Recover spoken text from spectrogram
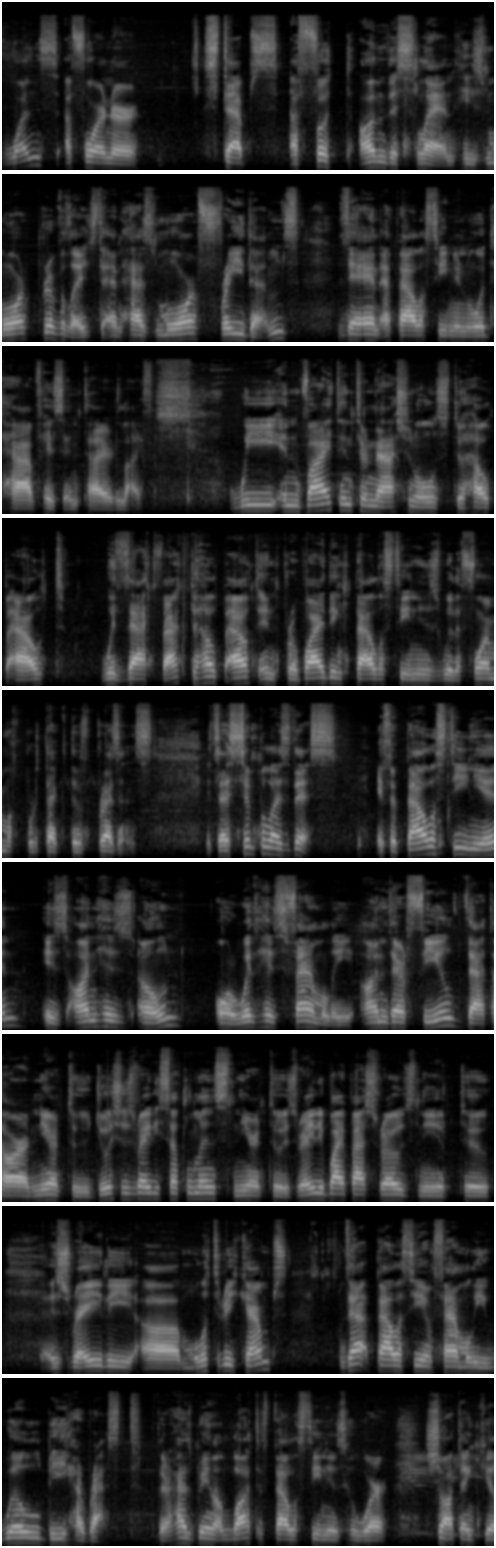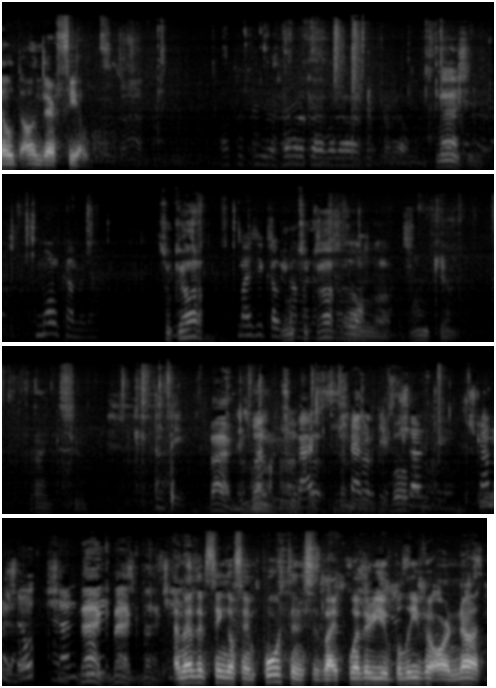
once a foreigner steps a foot on this land, he's more privileged and has more freedoms than a Palestinian would have his entire life. We invite internationals to help out with that fact, to help out in providing Palestinians with a form of protective presence. It's as simple as this if a Palestinian is on his own, or with his family on their field that are near to Jewish Israeli settlements, near to Israeli bypass roads, near to Israeli uh, military camps, that Palestinian family will be harassed. There has been a lot of Palestinians who were shot and killed on their fields. Small camera. سكر Magical يوم camera. سكر والله ممكن Back. Back, back, Another thing of importance is like whether you believe it or not,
